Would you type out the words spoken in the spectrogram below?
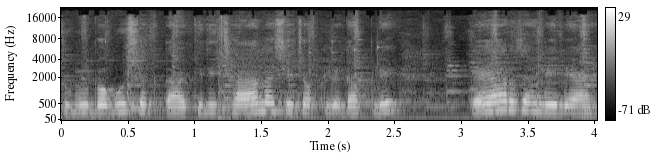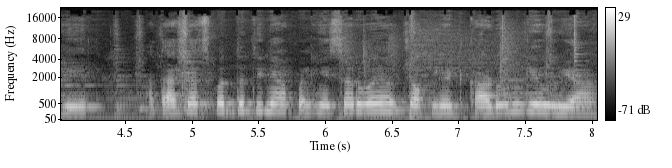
तुम्ही बघू शकता किती छान असे चॉकलेट आपले तयार झालेले आहेत. आता अशाच पद्धतीने आपण हे सर्व चॉकलेट काढून घेऊया.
